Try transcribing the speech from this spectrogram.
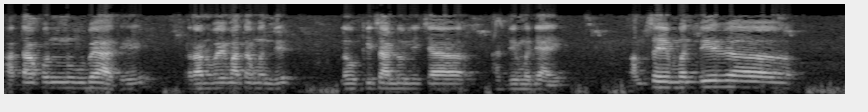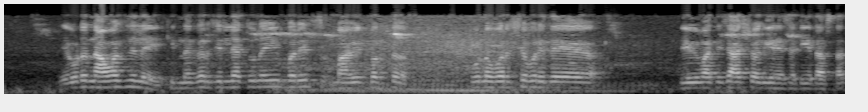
आता आपण उभे आहात हे रानबाई माता मंदिर लौकी चांडोलीच्या हद्दीमध्ये आहे. आमचं हे मंदिर एवढं नावाजलेलं आहे की नगर जिल्ह्यातूनही बरेच भाविक भक्त पूर्ण वर्षभर इथे देवी मातेचे आशीर्वाद घेण्यासाठी येत असतात.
